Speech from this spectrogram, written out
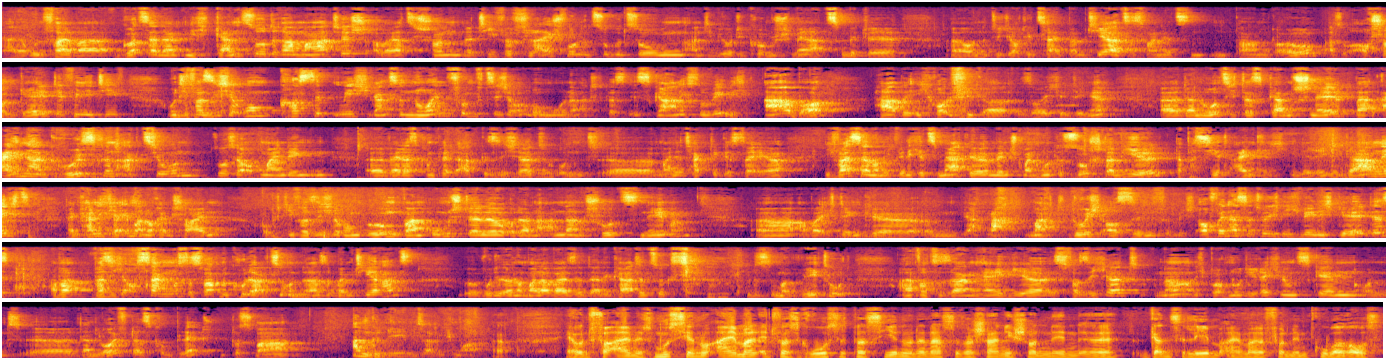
Ja, der Unfall war Gott sei Dank nicht ganz so dramatisch, aber er hat sich schon eine tiefe Fleischwunde zugezogen, Antibiotikum, Schmerzmittel äh, und natürlich auch die Zeit beim Tierarzt. Das waren jetzt ein, ein, paar hundert Euro, also auch schon Geld definitiv. Und die Versicherung kostet mich ganze 59 Euro im Monat. Das ist gar nicht so wenig. Aber habe ich häufiger solche Dinge, äh, dann lohnt sich das ganz schnell. Bei einer größeren Aktion, so ist ja auch mein Denken, äh, wäre das komplett abgesichert. Und äh, meine Taktik ist da eher, ich weiß ja noch nicht, wenn ich jetzt merke, Mensch, mein Hund ist so stabil, da passiert eigentlich in der Regel gar nichts, dann kann ich ja immer noch entscheiden, ob ich die Versicherung irgendwann umstelle oder einen anderen Schutz nehme. Äh, aber ich denke, ähm, ja, macht, macht durchaus Sinn für mich. Auch wenn das natürlich nicht wenig Geld ist. Aber was ich auch sagen muss, das war auch eine coole Aktion. Ne? Also beim Tierarzt wo du dann normalerweise deine Karte zückst und es immer wehtut. Einfach zu sagen, hey, hier ist versichert, ne? ich brauche nur die Rechnung scannen und äh, dann läuft das komplett. Das war angenehm, sag ich mal. Ja. ja. und vor allem, es muss ja nur einmal etwas Großes passieren und dann hast du wahrscheinlich schon den äh, ganze Leben einmal von dem Kuba raus.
